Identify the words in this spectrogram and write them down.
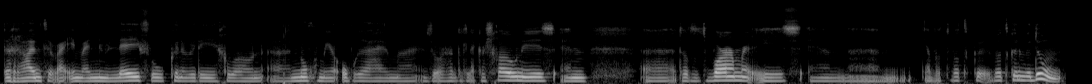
De ruimte waarin wij nu leven, hoe kunnen we die gewoon uh, nog meer opruimen en zorgen dat het lekker schoon is en uh, dat het warmer is. En um, ja, wat, wat, wat kunnen we doen?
